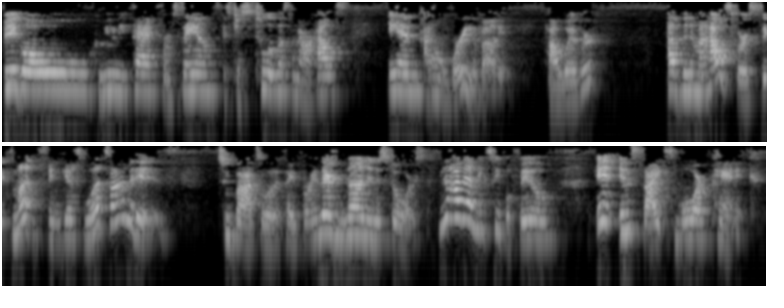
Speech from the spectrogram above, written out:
big old community pack from Sam's. It's just two of us in our house and I don't worry about it. However, I've been in my house for six months and guess what time it is to buy toilet paper and there's none in the stores. You know how that makes people feel? It incites more panic.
